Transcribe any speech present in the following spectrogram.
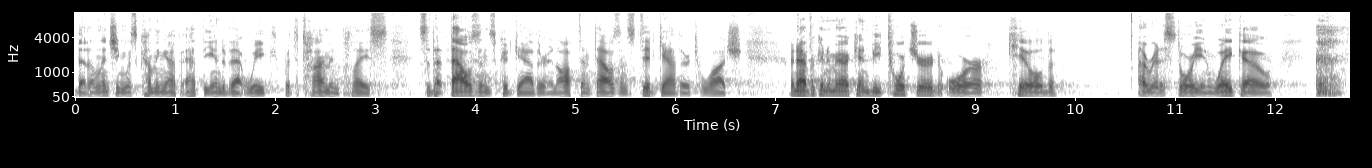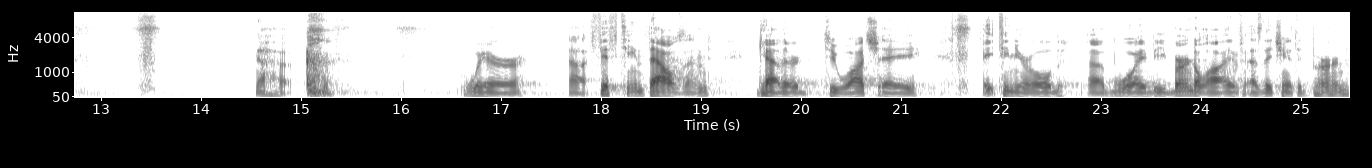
that a lynching was coming up at the end of that week with the time and place so that thousands could gather, and often thousands did gather to watch an African American be tortured or killed. I read a story in Waco uh, where uh, 15,000 gathered to watch a 18 year old uh, boy be burned alive as they chanted burn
